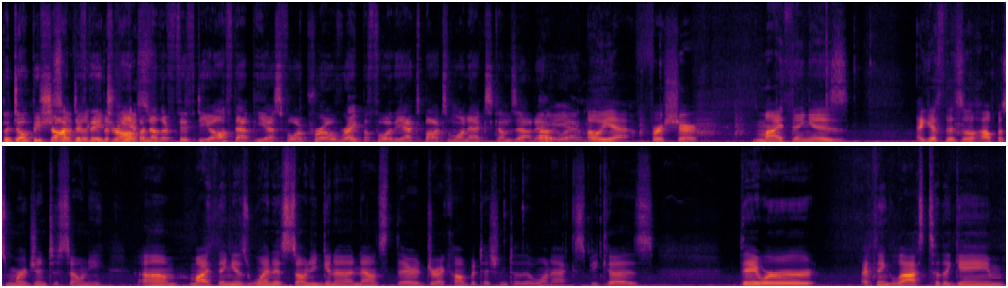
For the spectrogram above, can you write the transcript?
But don't be So shocked if if they the drop PS another 50 off that PS4 Pro right before the Xbox One X comes out Oh, anyway. yeah. Oh yeah, for sure. My thing is, I guess this will help us merge into Sony. Um, my thing is, when is Sony gonna announce their direct competition to the One X? Because they were, I think, last to the game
